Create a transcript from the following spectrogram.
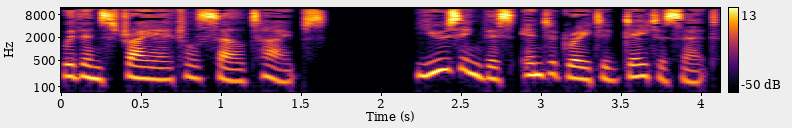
within striatal cell types. Using this integrated dataset,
